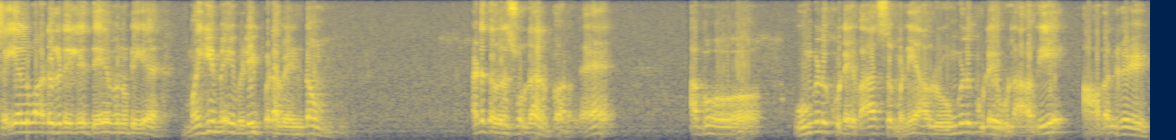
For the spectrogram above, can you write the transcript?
செயல்பாடுகளிலே தேவனுடைய மகிமை வெளிப்பட வேண்டும். அடுத்தவர் சொல்றாரு பாருங்க அப்போ உங்களுக்குள்ளே வாசம் பண்ணி அவர் உங்களுக்குள்ளே உலாவி அவர்கள்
